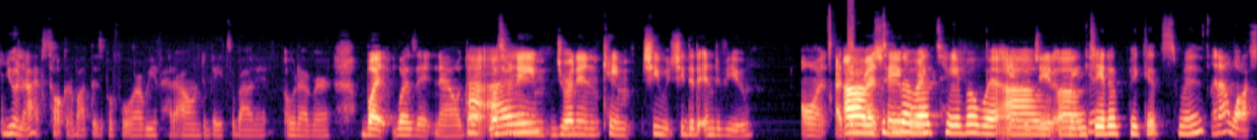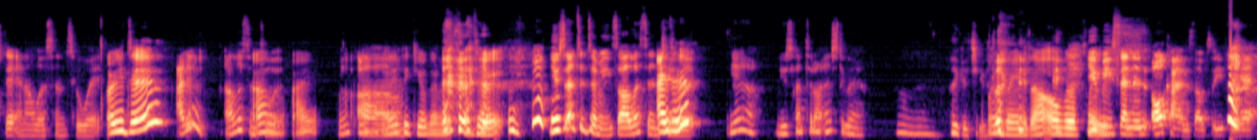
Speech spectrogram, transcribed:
you and I have talking about this before. We've had our own debates about it or whatever. But was it now that what's her name? Jordyn came. She she did an interview on at the um, red she table. Did the red table with, yeah, um, with Jada, um, Pinkett. Jada Pinkett Smith. And I watched it and I listened to it. Oh, you did? I did. I listened oh, to it. I, okay. Um, I didn't think you were gonna listen to it. you sent it to me, so I listened. I did. It. Yeah, you sent it on Instagram. Oh, Look at you. My brain is all over the place. you be sending all kinds of stuff, so you forget.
